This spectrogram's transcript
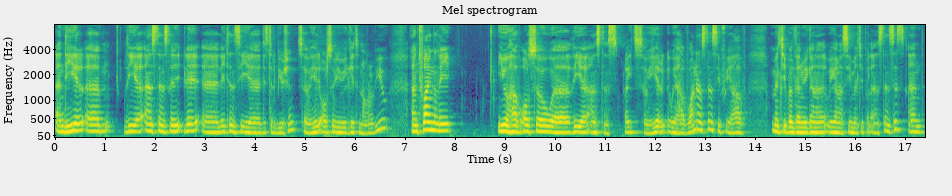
And here um, the instance la la latency distribution. So here also you will get an overview. And finally, you have also uh, the uh, instance, right? So here we have one instance. If we have multiple, then we're gonna we're gonna see multiple instances, and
